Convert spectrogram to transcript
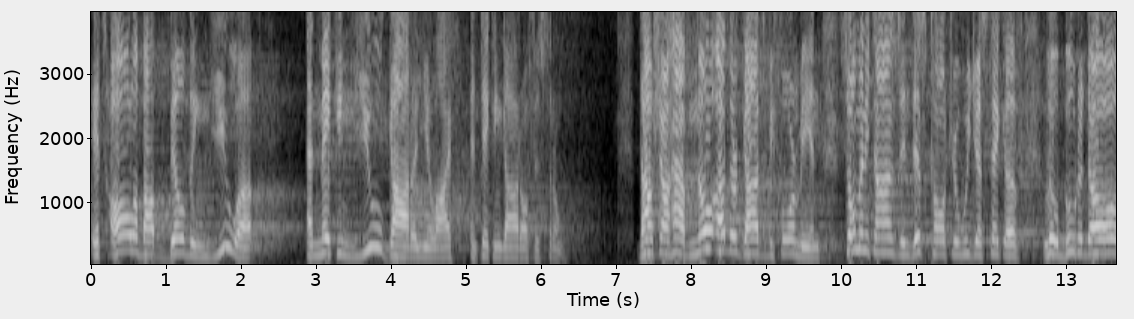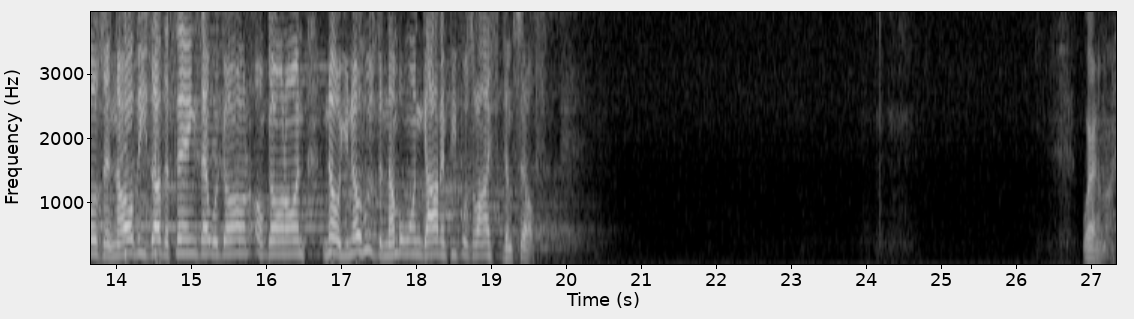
It's all about building you up and making you God in your life and taking God off his throne. Thou shalt have no other gods before me. And so many times in this culture, we just think of little Buddha dolls and all these other things that were going, oh, going on. No, you know who's the number one God in people's life? Themselves. Where am I?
